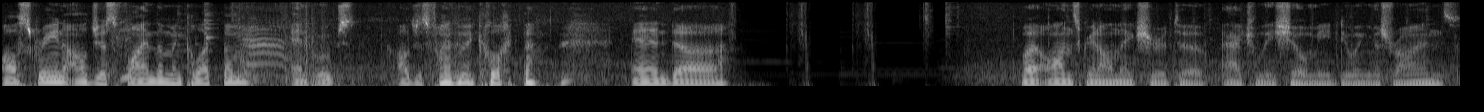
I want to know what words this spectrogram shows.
off screen, I'll just find them and collect them. And, oops, I'll just find them and collect them. And, uh, but on screen I'll make sure to actually show me doing the shrines.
